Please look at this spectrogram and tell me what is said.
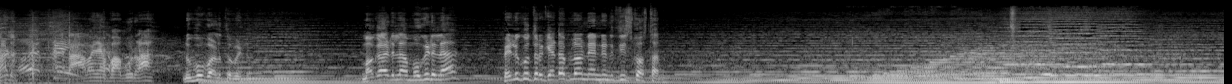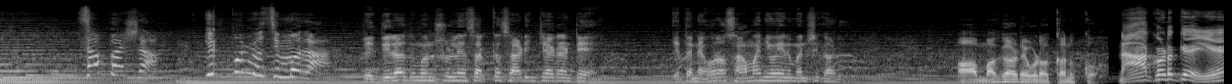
నడు. రావయ్యా బాబు రా. నువ్వు వాళ్ళతో వెళ్ళు. మగాడిలా మొగుడిలా పెళ్ళి కూతురు గెటప్లో నేను నిన్ను తీసుకొస్తాను. సిమ్మరా పెద్దిరాజు మనుషుల్ని సర్కస్ ఆడించాడంటే ఇతనెవరో సామాన్యమైన మనిషి కాడు. ఆ మగాడెవడో కనుక్కో. నా కొడుకే ఏ?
